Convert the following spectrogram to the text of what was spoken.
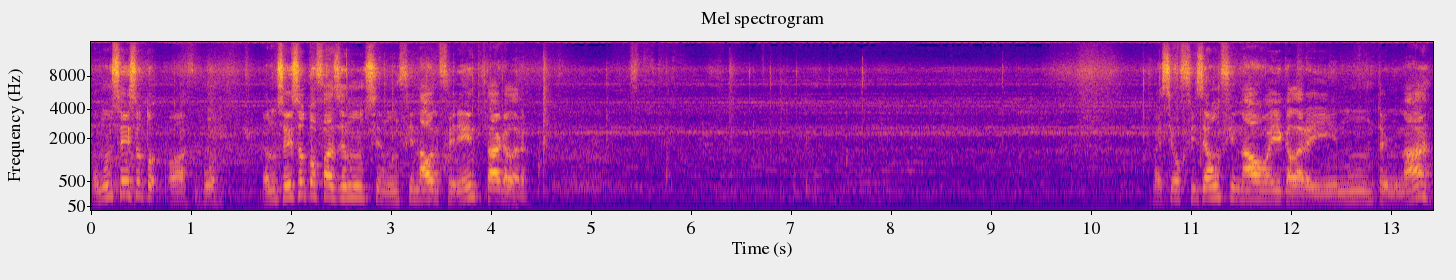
Eu não sei se eu tô... Ó, boa. Eu não sei se eu tô fazendo um, um final diferente, tá, galera? Mas se eu fizer um final aí, galera, e não terminar,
